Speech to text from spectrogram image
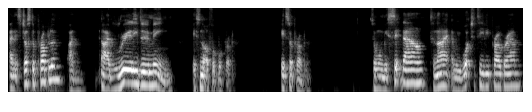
and it's just a problem, I, I really do mean it's not a football problem. It's a problem. So when we sit down tonight and we watch a TV program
